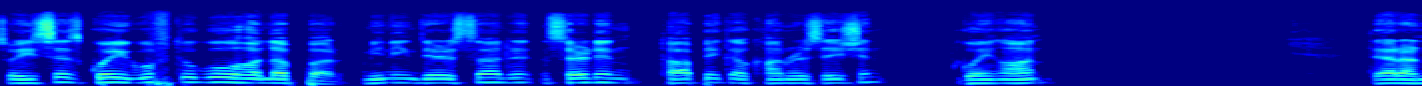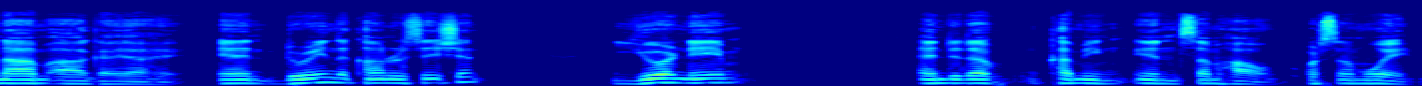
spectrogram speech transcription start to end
So he says, Koi guftugu ho lab par. Meaning there is certain, certain topic of conversation going on. Tera naam aa gaya hai. And during the conversation, your name ended up coming in somehow or some way.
